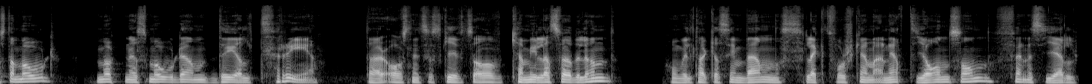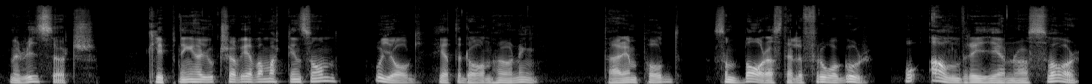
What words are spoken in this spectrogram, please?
Olösta mord, Mörtnäsmorden del 3. Där avsnittet skrivits av Camilla Söderlund. Hon vill tacka sin vän släktforskaren Annette Jansson för hennes hjälp med research. Klippning har gjorts av Eva Martinsson och jag heter Dan Hörning. Det här är en podd som bara ställer frågor och aldrig ger några svar.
